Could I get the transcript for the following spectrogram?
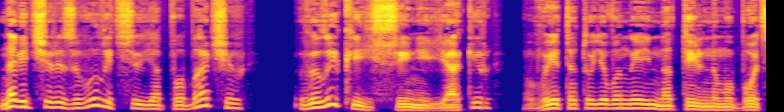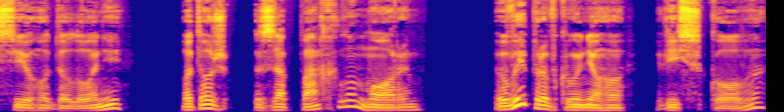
Навіть через вулицю я побачив великий синій якір, витатуйований на тильному боці його долоні, отож запахло морем. Виправка у нього військова,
